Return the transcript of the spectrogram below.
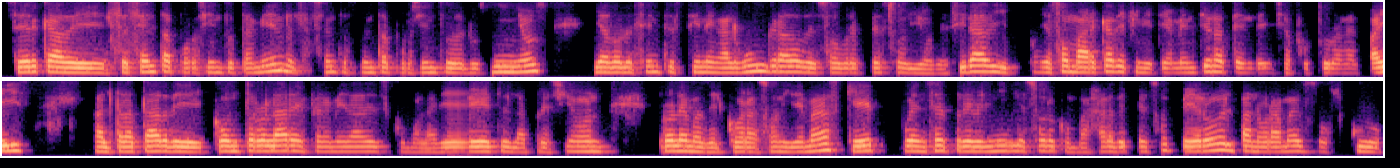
Cerca del 60% también, del 60-70% de los niños y adolescentes tienen algún grado de sobrepeso y obesidad y eso marca definitivamente una tendencia futura en el país al tratar de controlar enfermedades como la diabetes, la presión, problemas del corazón y demás que pueden ser prevenibles solo con bajar de peso, pero el panorama es oscuro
